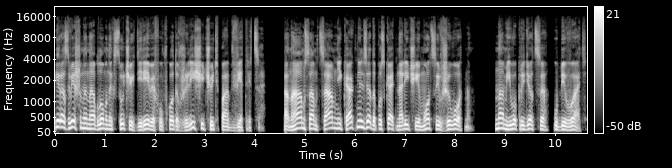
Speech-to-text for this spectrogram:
и развешаны на обломанных сучьях деревьев у входа в жилище чуть пообветриться. А нам, самцам, никак нельзя допускать наличие эмоций в животном. Нам его придется убивать,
